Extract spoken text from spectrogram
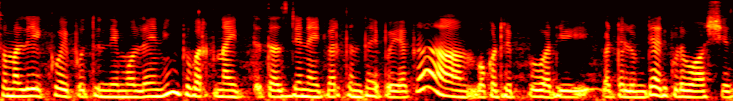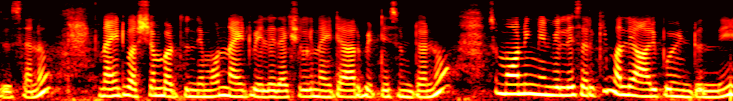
సో మళ్ళీ ఎక్కువ అయిపోతుందేమో లేని ఇంకా work night Thursday night work అంతా అయిపోయాక ఒక ట్రిప్ అది బట్టలు ఉంటే అది కూడా వాష్ చేసేసాను. నైట్ వర్షం పడుతుందేమో నైట్ వెళ్ళేది యాక్చువల్గా నైట్ ఆరబెట్టేసి ఉంటాను. సో మార్నింగ్ నేను వెళ్ళేసరికి మళ్ళీ ఆరిపోయి ఉంటుంది.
